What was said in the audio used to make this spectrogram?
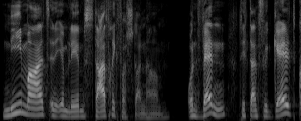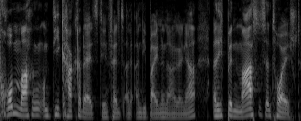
niemals in ihrem Leben Star Trek verstanden haben. Und wenn, sich dann für Geld krumm machen und die Kacke da jetzt den Fans an, an die Beine nageln, ja. Also ich bin maßlos enttäuscht.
